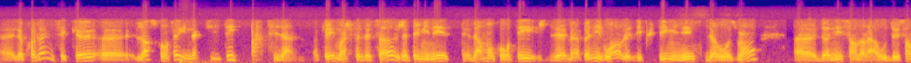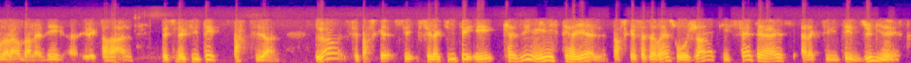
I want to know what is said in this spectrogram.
Euh, le problème, c'est que euh, lorsqu'on fait une activité partisane, ok, moi je faisais ça, j'étais ministre, et dans mon comté, je disais, ben venez voir le député ministre de Rosemont, euh, donner 100 dollars ou 200 dollars dans l'année euh, électorale. C'est une activité partisane. Là, c'est parce que c'est l'activité est quasi ministérielle, parce que ça s'adresse aux gens qui s'intéressent à l'activité du ministre.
